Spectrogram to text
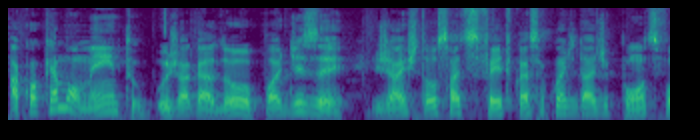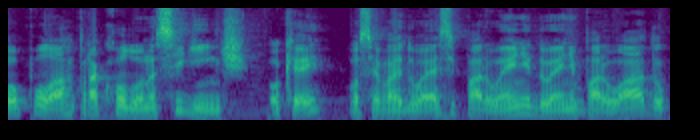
A qualquer momento, o jogador pode dizer: Já estou satisfeito com essa quantidade de pontos, vou pular para a coluna seguinte, ok? Você vai do S para o N, do N para o A, do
